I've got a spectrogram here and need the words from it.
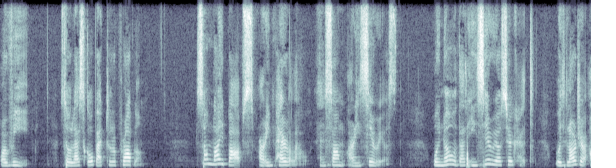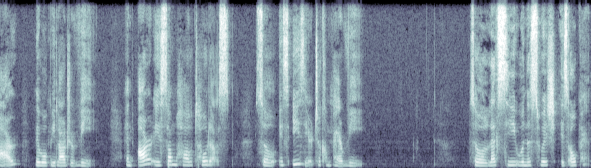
or V. So let's go back to the problem. Some light bulbs are in parallel and some are in series. We know that in serial circuit, with larger R, there will be larger V, and R is somehow told us, so it's easier to compare V. So let's see when the switch is open.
